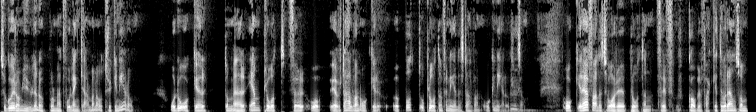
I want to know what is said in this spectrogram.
så går ju de hjulen upp på de här två länkarmarna och trycker ner dem. Och då åker de här, en plåt för översta halvan åker uppåt och plåten för nedersta halvan åker neråt. Mm. Liksom. Och i det här fallet så var det plåten för kabelfacket, det var den som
